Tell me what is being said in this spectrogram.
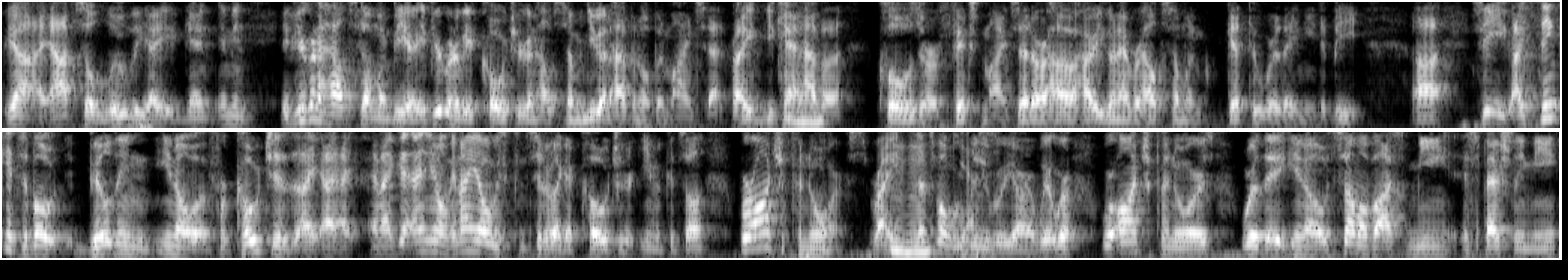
yeah, absolutely. I, again, I mean, if you're going to help someone be, a, if you're going to be a coach, you're going to help someone, you got to have an open mindset, right? You can't mm-hmm. have a closed or a fixed mindset, or how, how are you going to ever help someone get to where they need to be? Uh, see, I think it's about building, you know, for coaches, I, I, and I get, you know, and I always consider like a coach or even consultant, we're entrepreneurs, right? Mm-hmm. That's what we yes. really we are. We're, we're, we're entrepreneurs. We're the, you know, some of us, me, especially me,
